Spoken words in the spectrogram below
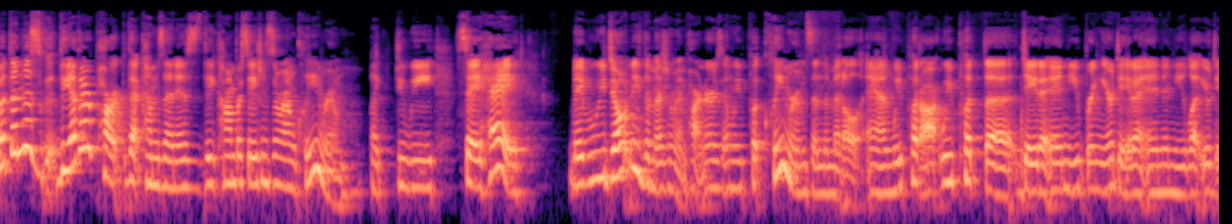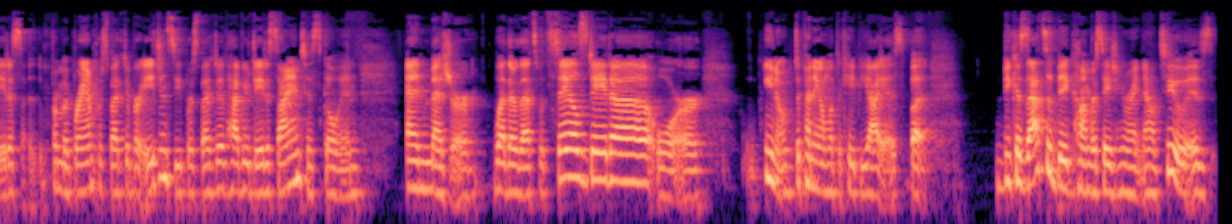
But then there's the other part that comes in is the conversations around clean room. Like, do we say, hey, maybe we don't need the measurement partners and we put clean rooms in the middle and we put our we put the data in you bring your data in and you let your data from a brand perspective or agency perspective have your data scientists go in and measure whether that's with sales data or you know depending on what the kpi is but because that's a big conversation right now too is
